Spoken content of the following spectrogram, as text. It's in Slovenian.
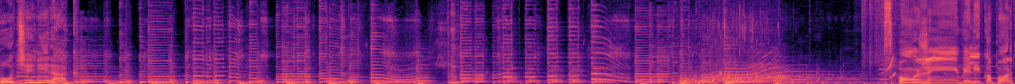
Počeni rak. Sponži veliko porcijo.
